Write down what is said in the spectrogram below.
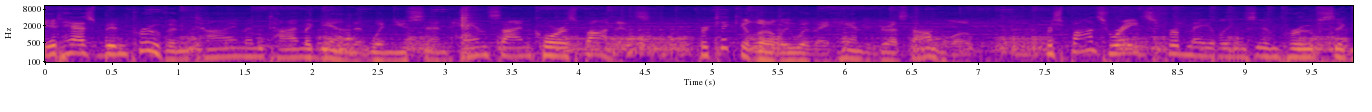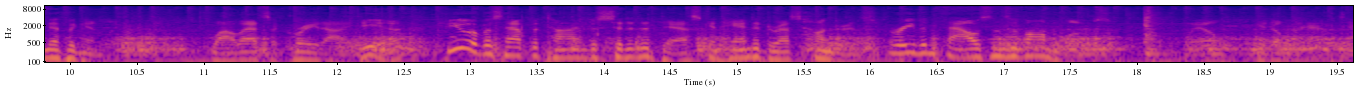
It has been proven time and time again that when you send hand signed correspondence, particularly with a hand addressed envelope, response rates for mailings improve significantly. While that's a great idea, few of us have the time to sit at a desk and hand address hundreds or even thousands of envelopes. Well, you don't have to.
